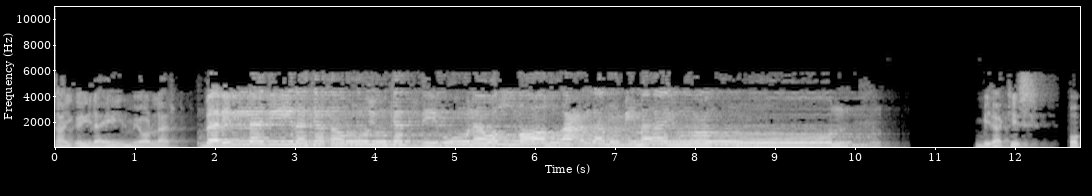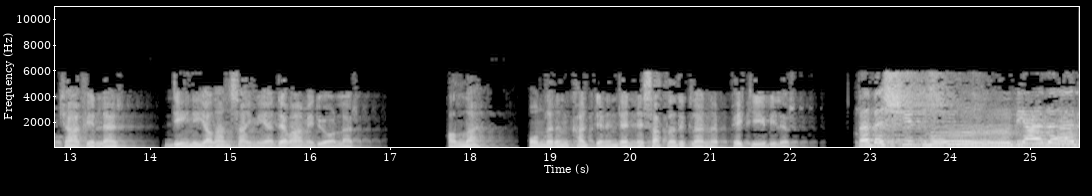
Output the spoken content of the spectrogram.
saygıyla eğilmiyorlar. بَلِ الَّذ۪ينَ كَفَرُوا يُكَذِّبُونَ وَاللّٰهُ أَعْلَمُ بِمَا يُوعُونَ Bilakis o kâfirler dini yalan saymaya devam ediyorlar. Allah onların kalplerinde ne sakladıklarını pek iyi bilir. فَبَشِّرْهُمْ بِعَذَابٍ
